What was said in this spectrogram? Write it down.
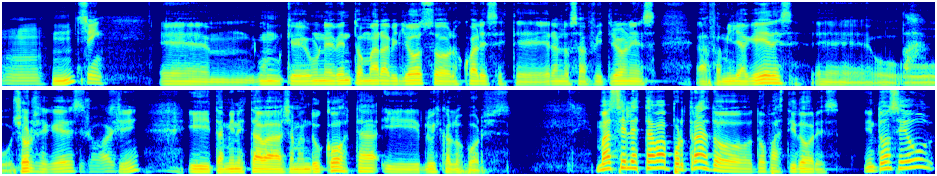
Hum, ¿m? sim. Eh, un, que un evento maravilloso, los cuales este, eran los anfitriones a familia Guedes, eh, o, o Jorge Guedes. ¿sí? y también estaba Yamandu Costa y Luis Carlos Borges. Mas ele estava por trás do- dos bastidores. Entonces eu,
